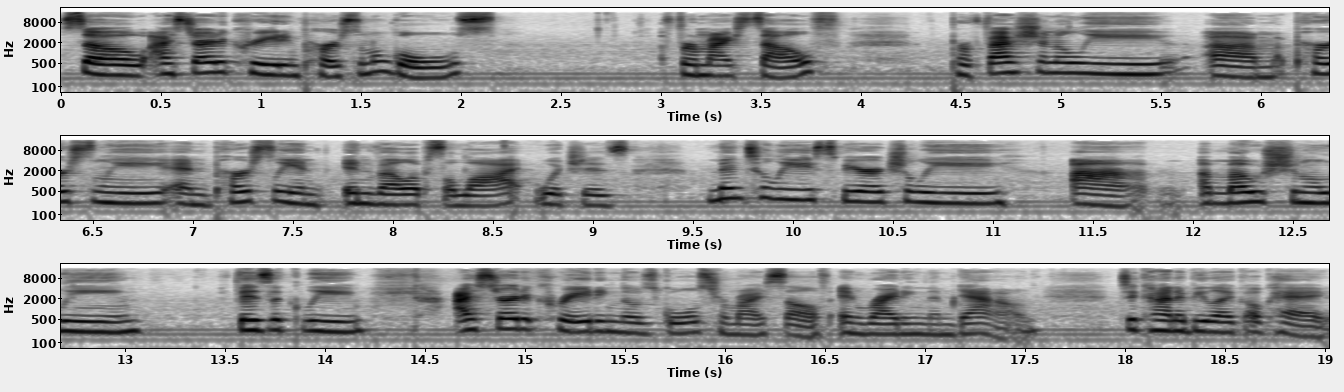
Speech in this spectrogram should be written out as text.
So I started creating personal goals for myself, professionally, um, personally, and personally en- envelops a lot, which is mentally, spiritually, um, emotionally, physically. I started creating those goals for myself and writing them down to kind of be like, okay,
